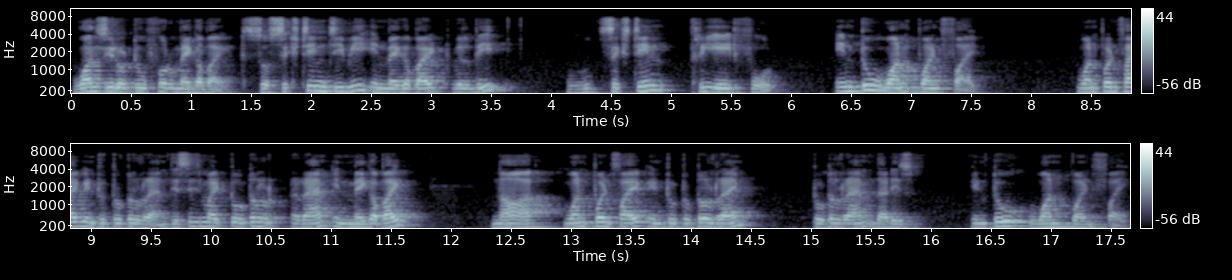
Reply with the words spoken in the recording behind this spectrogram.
1024 megabyte. So 16 GB in megabyte will be 16384 into 1.5 1.5 into total RAM. This is my total RAM in megabyte. Now 1.5 into total RAM total RAM that is into 1.5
